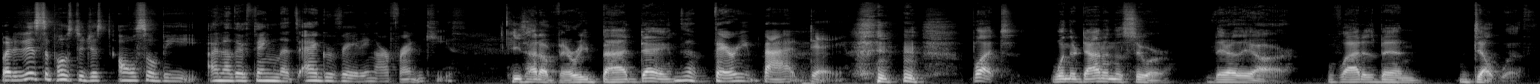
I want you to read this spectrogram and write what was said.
but it is supposed to just also be another thing that's aggravating our friend Keith. He's had a very bad day. It's a very bad day. But when they're down in the sewer, there they are. Vlad has been dealt with.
